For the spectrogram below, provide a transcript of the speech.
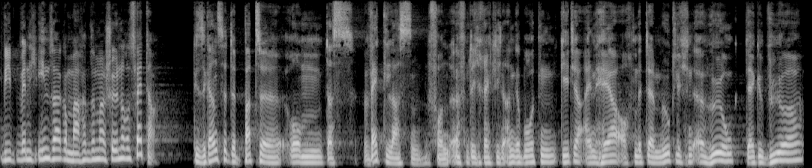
wie wenn ich Ihnen sage, machen Sie mal schöneres Wetter. Diese ganze Debatte um das Weglassen von öffentlich-rechtlichen Angeboten geht ja einher auch mit der möglichen Erhöhung der Gebühr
